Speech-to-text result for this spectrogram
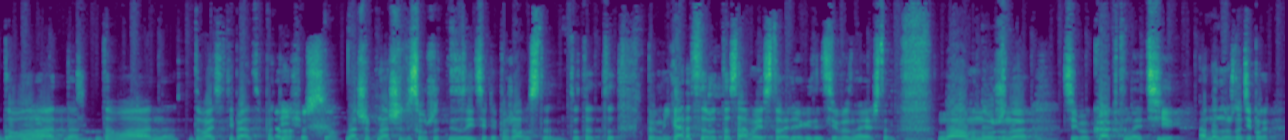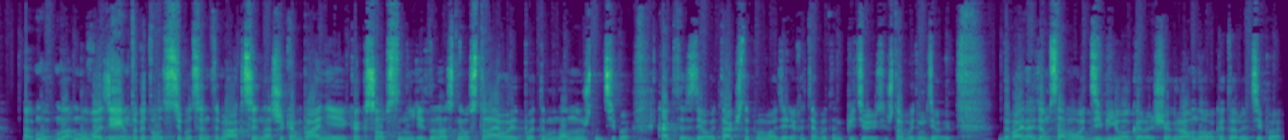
Да ладно, да ладно. Давайте, ребят, подписчики. Наши, наши слушатели, зрители, пожалуйста. Тут это, мне кажется, вот та самая история, где, типа, знаешь, там, нам нужно, типа, как-то найти, а нам нужно, типа, мы, мы владеем только 20% акций нашей компании, как собственники, это нас не устраивает, поэтому нам нужно, типа, как-то сделать так, чтобы мы владели хотя бы там 50. Что будем делать? Давай найдем самого дебила, короче, огромного, который, типа,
